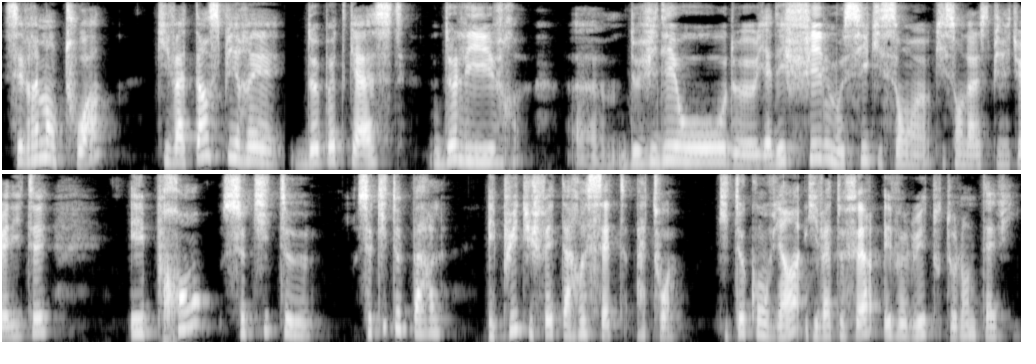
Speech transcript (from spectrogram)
C'est vraiment toi qui va t'inspirer de podcasts, de livres, euh, de vidéos, de, il y a des films aussi qui sont, euh, qui sont dans la spiritualité et prends ce qui te, ce qui te parle. Et puis tu fais ta recette à toi. qui te convient, qui va te faire évoluer tout au long de ta vie.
